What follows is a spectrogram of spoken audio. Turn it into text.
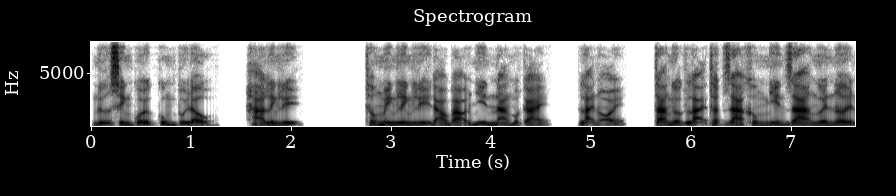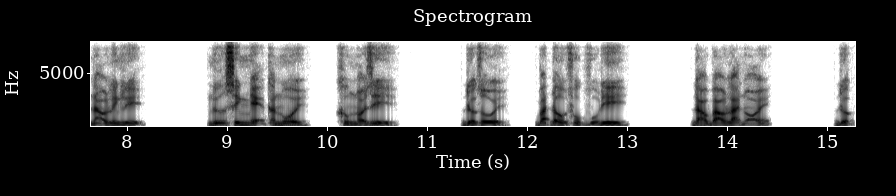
Nữ sinh cuối cùng túi đầu, Hà Linh Lị. Thông minh Linh Lị đào bảo nhìn nàng một cái, lại nói, ta ngược lại thật ra không nhìn ra ngươi nơi nào Linh Lị. Nữ sinh nhẹ cắn môi, không nói gì. Được rồi, bắt đầu phục vụ đi. Đào bảo lại nói. Được.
